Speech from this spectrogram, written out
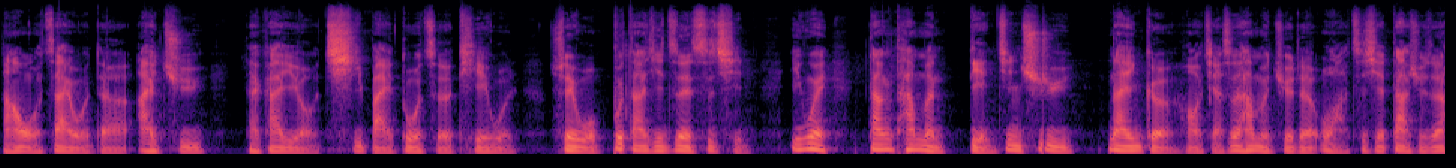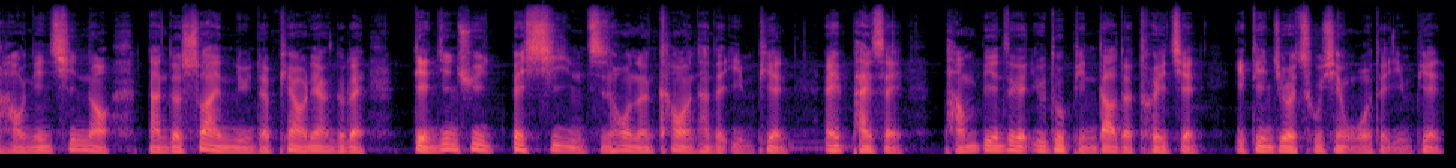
然后我在我的 IG。大概有七百多则贴文，所以我不担心这件事情，因为当他们点进去那一个，好，假设他们觉得哇，这些大学生好年轻哦，男的帅，女的漂亮，对不对？点进去被吸引之后呢，看完他的影片，哎，拍谁？旁边这个 YouTube 频道的推荐一定就会出现我的影片，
